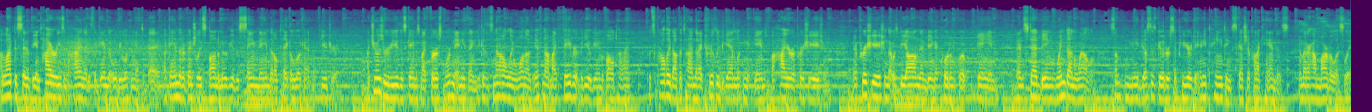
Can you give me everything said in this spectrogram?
I'd like to say that the entire reason behind that is the game that we'll be looking at today, a game that eventually spawned a movie of the same name that I'll take a look at in the future. I chose to review this game as my first more than anything because it's not only one of, if not my favorite video game of all time, but it's probably about the time that I truly began looking at games with a higher appreciation. An appreciation that was beyond them being a quote-unquote game, and instead being, when done well, something made just as good or superior to any painting sketched upon a canvas, no matter how marvelously.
